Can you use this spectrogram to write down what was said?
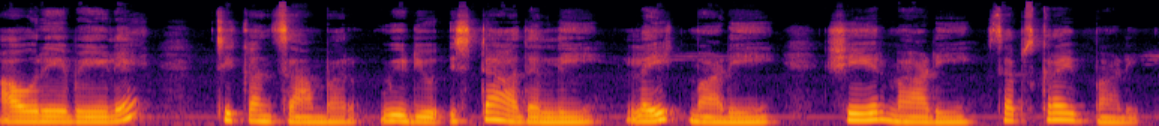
ಅವರೇ ಬೇಳೆ, ಚಿಕನ್ ಸಾಂಬಾರು. ವಿಡಿಯೋ ಇಷ್ಟ ಆದಲ್ಲಿ ಲೈಕ್ ಮಾಡಿ, ಶೇರ್ ಮಾಡಿ, ಸಬ್ಸ್ಕ್ರೈಬ್ ಮಾಡಿ.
